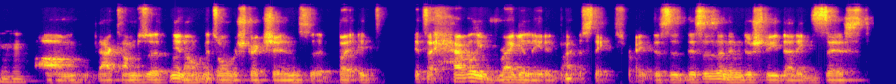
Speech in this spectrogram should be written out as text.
Mm-hmm. Um, that comes with you know its own restrictions, but it it's a heavily regulated by the states, right? This is this is an industry that exists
